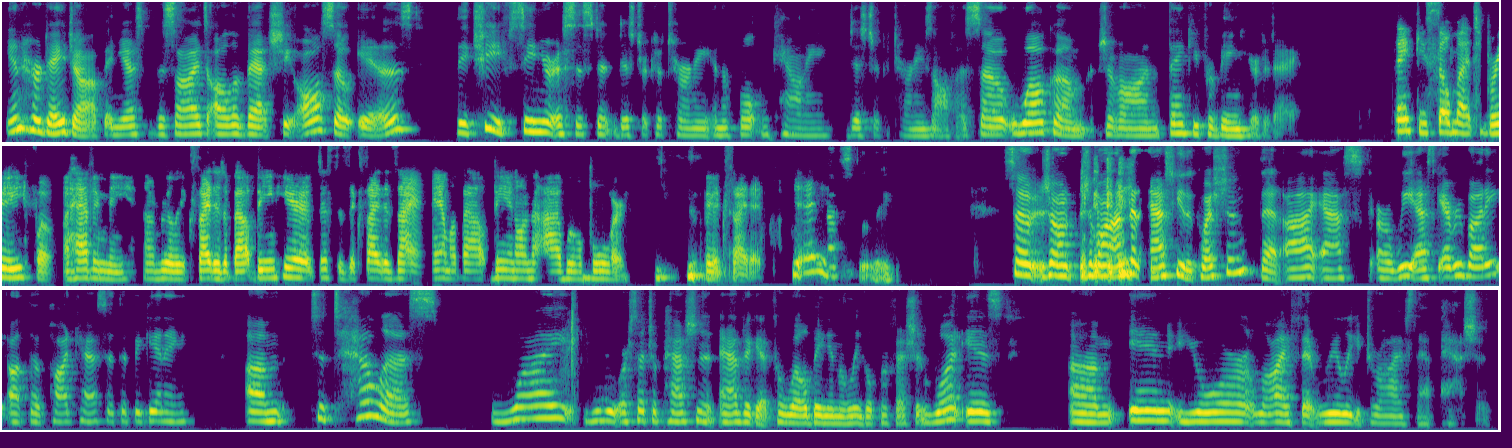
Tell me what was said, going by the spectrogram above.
In her day job, and yes, besides all of that, she also is the Chief Senior Assistant District Attorney in the Fulton County District Attorney's Office. So, welcome, Javoyne. Thank you for being here today. Thank you so much, Bree, for having me. I'm really excited about being here, just as excited as I am about being on the IWIL board. Very excited. Yay. Absolutely. So, Jean, Javoyne, I'm going to ask you the question that I ask, or we ask everybody on the podcast at the beginning, um, to tell us why you are such a passionate advocate for well-being in the legal profession. What is um, in your life that really drives that passion?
